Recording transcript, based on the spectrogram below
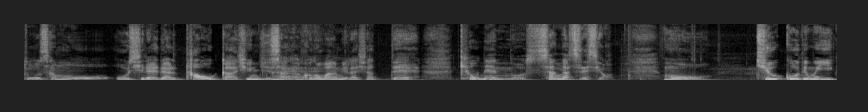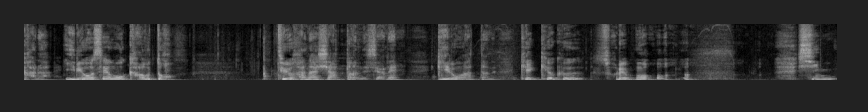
藤さんもお知り合いである田岡俊二さんがこの番組いらっしゃって、去年の3月ですよもう中古でもいいから医療船を買うとっていう話あったんですよね議論あったんで結局それも 新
